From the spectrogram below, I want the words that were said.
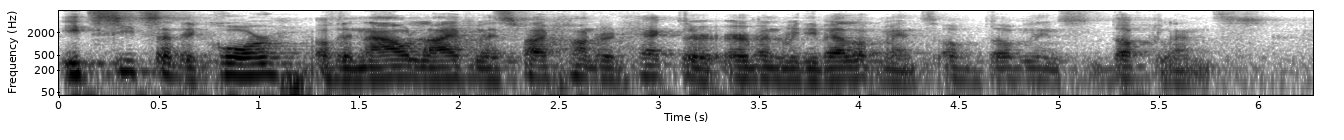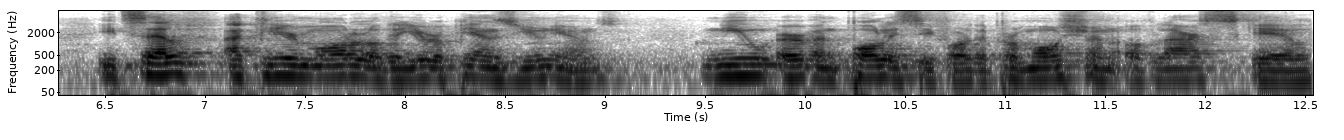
it sits at the core of the now lifeless 500 hectare urban redevelopment of Dublin's Docklands, itself a clear model of the European Union's new urban policy for the promotion of large scale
